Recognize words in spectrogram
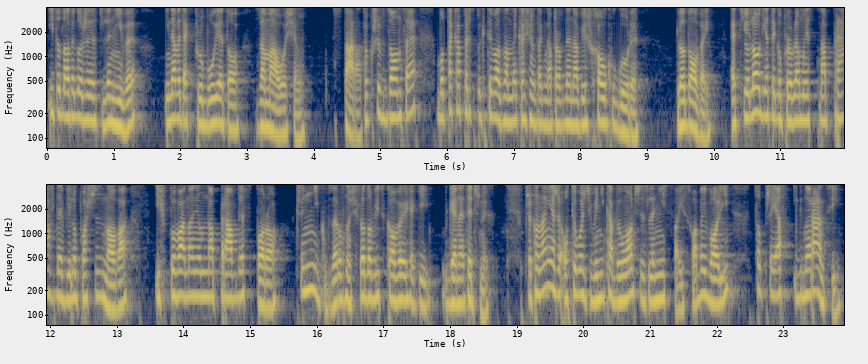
i to dlatego, że jest leniwy i nawet jak próbuje, to za mało się stara. To krzywdzące, bo taka perspektywa zamyka się tak naprawdę na wierzchołku góry lodowej. Etiologia tego problemu jest naprawdę wielopłaszczyznowa i wpływa na nią naprawdę sporo czynników, zarówno środowiskowych, jak i genetycznych. Przekonanie, że otyłość wynika wyłącznie z lenistwa i słabej woli, to przejaw ignorancji.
